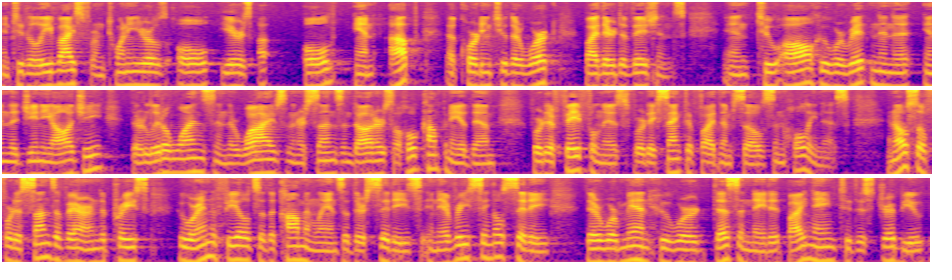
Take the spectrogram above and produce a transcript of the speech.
and to the Levites from 20 years old, years old and up, according to their work by their divisions. And to all who were written in the, in the genealogy, their little ones and their wives and their sons and daughters, a whole company of them, for their faithfulness, for they sanctified themselves in holiness. And also for the sons of Aaron, the priests, who were in the fields of the common lands of their cities, in every single city, there were men who were designated by name to distribute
